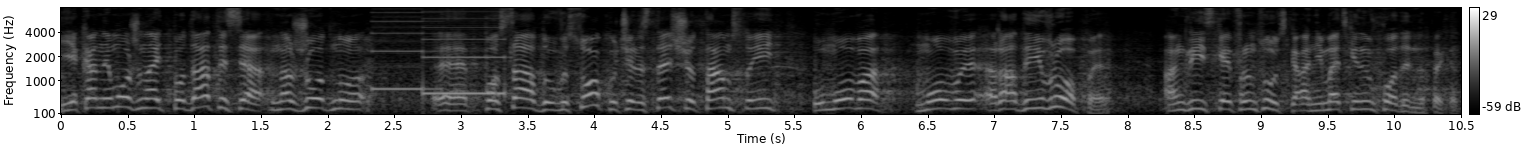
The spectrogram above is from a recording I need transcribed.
яка не може навіть податися на жодну посаду високу через те, що там стоїть умова мови Ради Європи англійська і французька, а німецька не входить, наприклад.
